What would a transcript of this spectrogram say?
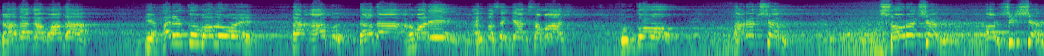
दादा का वादा ये हर एक को मालूम है। और अब दादा हमारे अल्पसंख्यक समाज, उनको आरक्षण, संरक्षण और शिक्षण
